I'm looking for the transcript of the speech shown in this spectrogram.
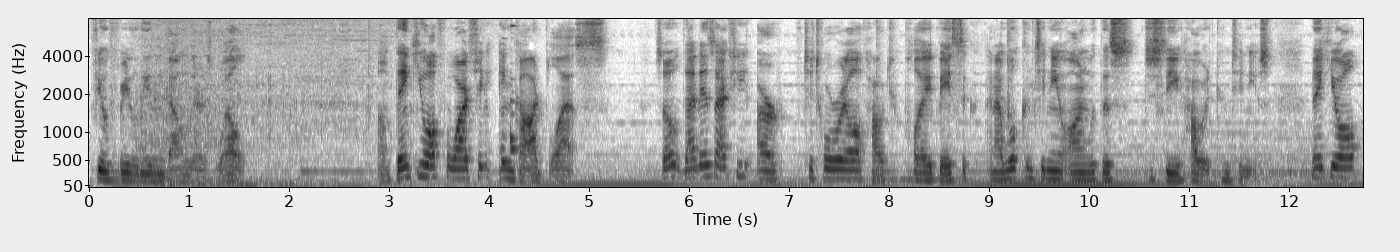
feel free to leave them down there as well. Um, thank you all for watching, and God bless. So, that is actually our tutorial of how to play basic, and I will continue on with this to see how it continues. Thank you all,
